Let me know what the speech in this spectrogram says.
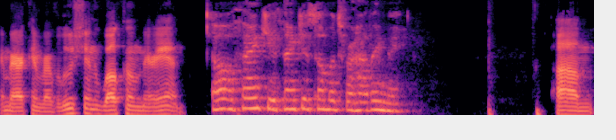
American Revolution. Welcome, Marianne. Oh, thank you. Thank you so much for having me. Um,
